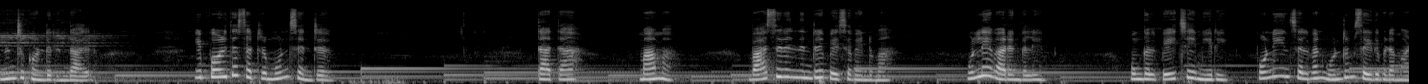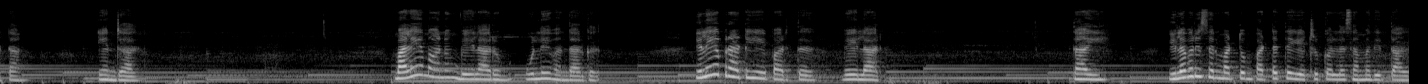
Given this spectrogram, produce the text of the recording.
நின்று கொண்டிருந்தாள். இப்பொழுது சற்று முன் சென்று தாத்தா மாமா வாசலில் நின்றே பேச வேண்டுமா? உள்ளே வாருங்களேன். உங்கள் பேச்சை மீறி பொன்னியின் செல்வன் ஒன்றும் செய்துவிட மாட்டான் என்றாள். மலையமானும் வேளாரும் உள்ளே வந்தார்கள். இளைய பிராட்டியை பார்த்து வேளார் தாயே இளவரசர் மட்டும் பட்டத்தை ஏற்றுக்கொள்ள சம்மதித்தால்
